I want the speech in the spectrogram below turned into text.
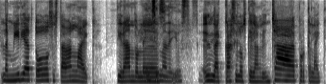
la media, todos estaban, like, tirándoles. Encima de ellos. Eh, like, casi los querían linchar porque, like...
